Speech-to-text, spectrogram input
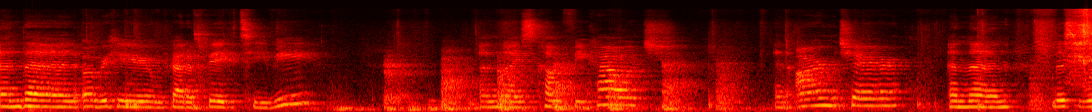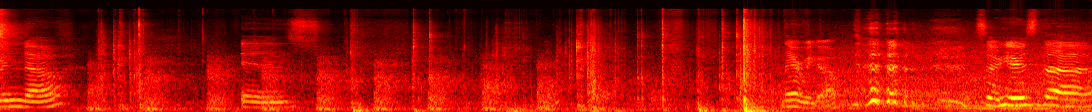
And then over here we've got a big TV a nice comfy couch, an armchair, and then this window is there we go. So here's the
